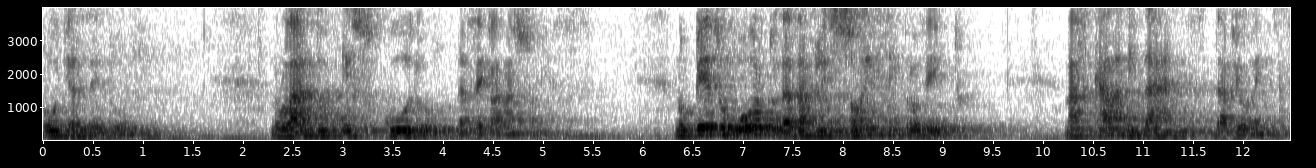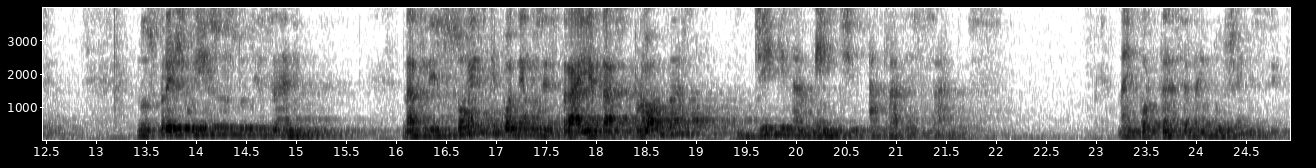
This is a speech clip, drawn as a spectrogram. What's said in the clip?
ou de azedume, no lado escuro das reclamações, no peso morto das aflições sem proveito, nas calamidades da violência, nos prejuízos do desânimo, nas lições que podemos extrair das provas dignamente atravessadas, na importância da indulgência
